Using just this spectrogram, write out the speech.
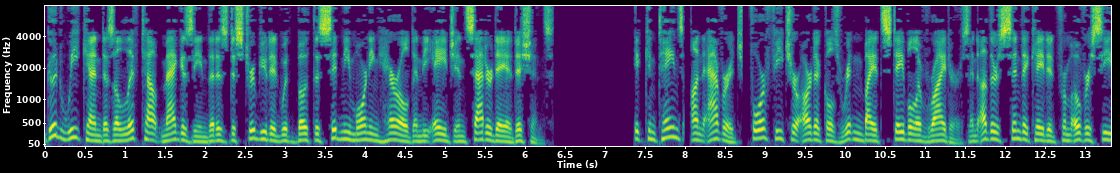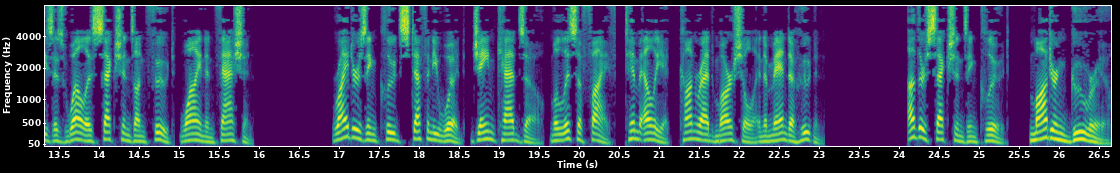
Good Weekend is a liftout magazine that is distributed with both the Sydney Morning Herald and The Age in Saturday editions. It contains, on average, four feature articles written by its stable of writers and others syndicated from overseas as well as sections on food, wine and fashion. Writers include Stephanie Wood, Jane Cadzow, Melissa Fyfe, Tim Elliott, Konrad Marshall and Amanda Hooton. Other sections include Modern Guru,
